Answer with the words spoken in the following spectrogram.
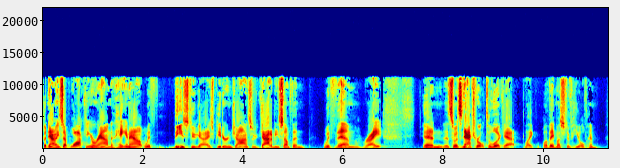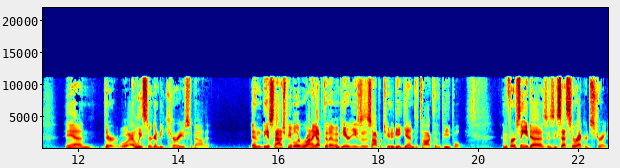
But now he's up walking around and hanging out with these two guys, Peter and John. So there's got to be something with them, right? And so it's natural to look at like, well, they must have healed him and they're well, at least they're going to be curious about it. And the astonished people are running up to them, and Peter uses this opportunity again to talk to the people. And the first thing he does is he sets the record straight.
